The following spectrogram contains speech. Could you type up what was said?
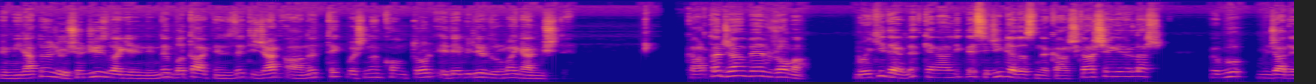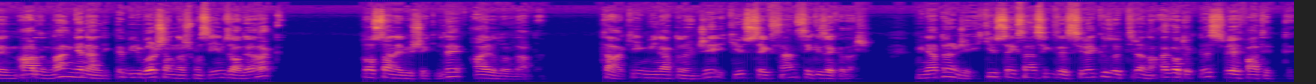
ve M.Ö. 3. yüzyıla gelindiğinde Batı Akdeniz'de ticaret ağını tek başına kontrol edebilir duruma gelmişti. Kartaca ve Roma bu iki devlet genellikle Sicilya adasında karşı karşıya gelirler ve bu mücadelenin ardından genellikle bir barış anlaşması imzalayarak dostane bir şekilde ayrılırlardı. Ta ki M.Ö. 288'e kadar. M.Ö. 288'de Siraküz ve Tirana Agatokles vefat etti.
